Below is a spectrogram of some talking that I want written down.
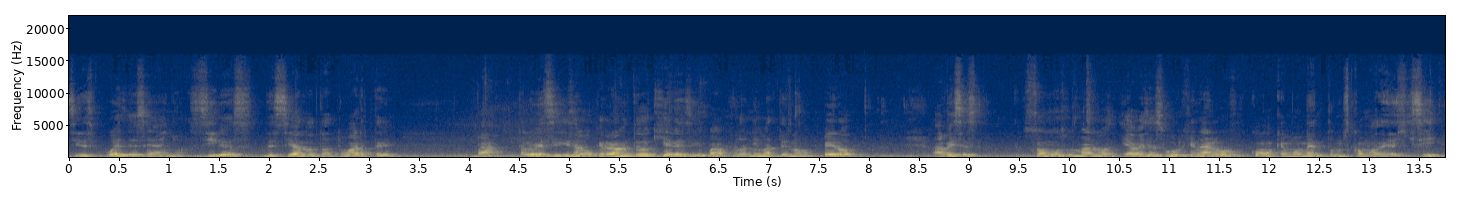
Si después de ese año sigues deseando tatuarte, va, tal vez sí es algo que realmente lo quieres y va, pues anímate, ¿no? Pero a veces somos humanos y a veces surgen algo como que momentums como de, ay, sí,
